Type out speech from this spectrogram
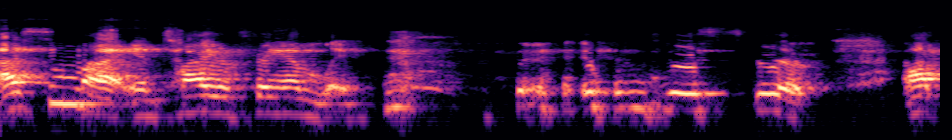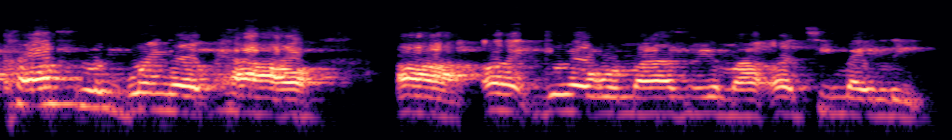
I see my entire family in this script. I constantly bring up how uh, Aunt Gail reminds me of my Auntie May Lee.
